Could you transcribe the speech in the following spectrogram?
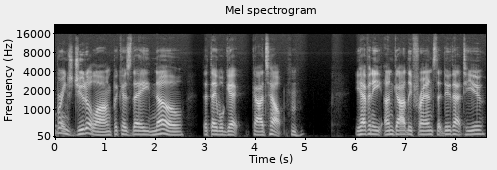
brings Judah along because they know that they will get God's help. you have any ungodly friends that do that to you?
